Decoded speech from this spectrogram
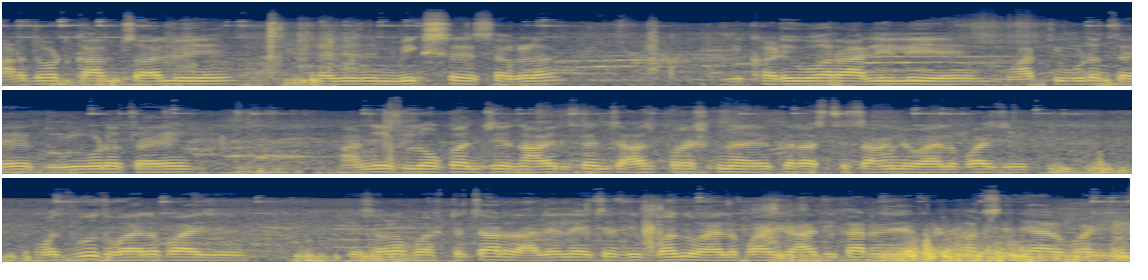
अर्धवट काम चालू आहे. त्याच्यात मिक्स आहे सगळं. जी खडी वर आलेली आहे माती उडत आहे धूळ उडत आहे. अनेक लोकांचे नागरिकांचे हाच प्रश्न आहे की रस्ते चांगले व्हायला पाहिजे मजबूत व्हायला पाहिजे. हे सगळं भ्रष्टाचार झालेलं आहे याच्यात हे बंद व्हायला पाहिजे. अधिकाऱ्यांनी याकडे लक्ष द्यायला पाहिजे.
